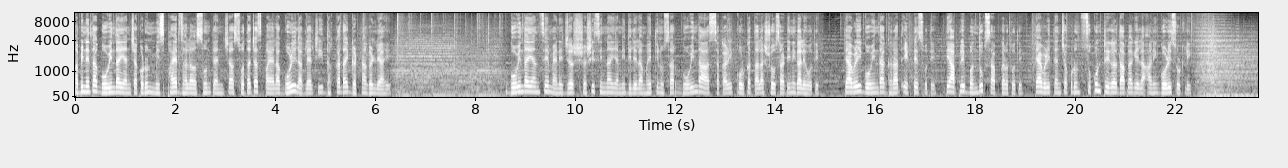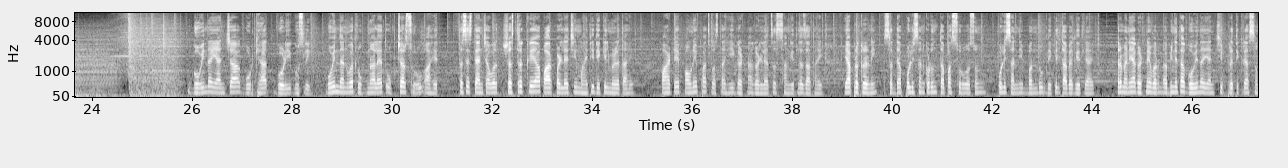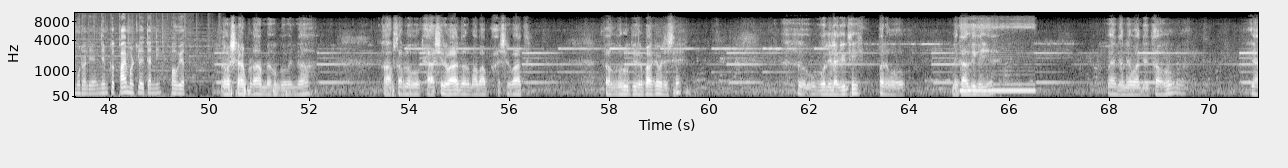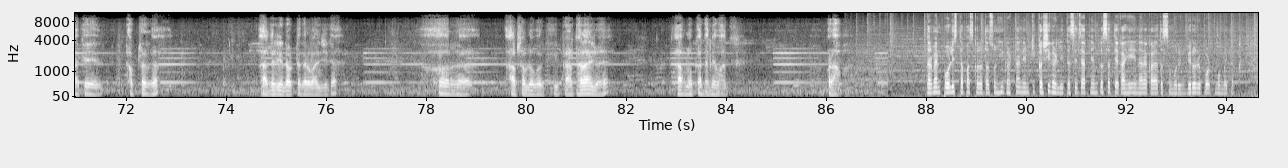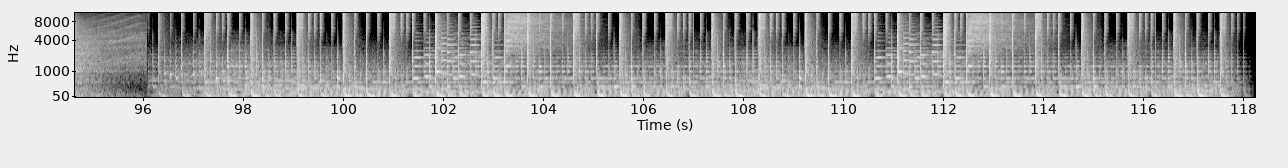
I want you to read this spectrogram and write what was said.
अभिनेता गोविंदा यांच्याकडून मिसफायर झालं असून त्यांच्या स्वतःच्याच पायाला गोळी लागल्याची धक्कादायक घटना घडली आहे. गोविंदा यांचे मॅनेजर शशी सिन्हा यांनी दिलेल्या माहितीनुसार गोविंदा आज सकाळी कोलकाताला शोसाठी निघाले होते. त्यावेळी गोविंदा घरात एकटेच होते. ते आपली बंदूक साफ करत होते. त्यावेळी त्यांच्याकडून चुकून ट्रिगर दाबला गेला आणि गोळी सुटली. गोविंदा यांच्या गुडघ्यात गोळी घुसली. गोविंदांवर रुग्णालयात उपचार सुरू आहेत. तसेच त्यांच्यावर शस्त्रक्रिया पार पडल्याची माहिती देखील मिळत आहे. पहाटे पावणे पाच वाजता ही घटना घडल्याचं सांगितलं जात आहे. या प्रकरणी सध्या पोलिसांकडून तपास सुरू असून पोलिसांनी बंदूक देखील ताब्यात घेतली आहे. दरम्यान या घटनेवर अभिनेता गोविंदा यांची प्रतिक्रिया समोर आली आहे. नेमकं काय म्हटलंय त्यांनी पाहूयात. नमस्कार प्रणाम. मैं हूँ गोविंदा. आप सब लोगों के आशीर्वाद और माँ बाप का आशीर्वाद. गुरु की कृपा की वजह से गोली लगी थी, पर वो निकाल दी गई है। मैं धन्यवाद देता हूँ यहाँ के डॉक्टर का, आदरणीय डॉक्टर अग्रवाल जी का, और आप सब लोगों की प्रार्थनाएँ जो है, आप लोग का धन्यवाद। प्रणाम दरम्यान पोलीस तपास करत असून ही घटना नेमकी कशी घडली तसेच यात नेमकं सत्य काय हे येणाऱ्या काळातच समोर येईल. ब्युरो रिपोर्ट मुंबई तक.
